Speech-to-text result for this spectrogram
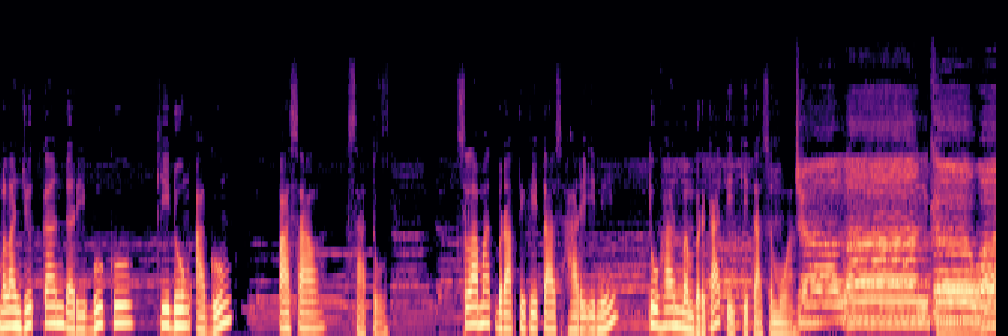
melanjutkan dari buku Kidung Agung pasal 1. Selamat beraktivitas hari ini. Tuhan memberkati kita semua. Jalan kewajiban,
